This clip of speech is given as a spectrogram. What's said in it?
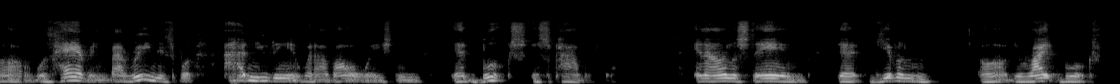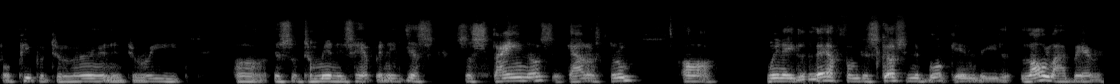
uh, was having by reading this book, I knew then what I've always knew that books is powerful. And I understand that given uh, the right books for people to learn and to read. Uh, it's a tremendous help, and it just sustained us. It got us through. Uh, when they left from discussing the book in the law library,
